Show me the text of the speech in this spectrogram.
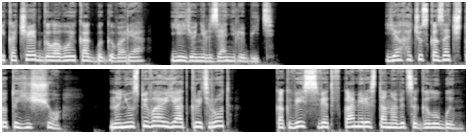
и качает головой, как бы говоря, ее нельзя не любить. Я хочу сказать что-то еще, но не успеваю я открыть рот, как весь свет в камере становится голубым.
